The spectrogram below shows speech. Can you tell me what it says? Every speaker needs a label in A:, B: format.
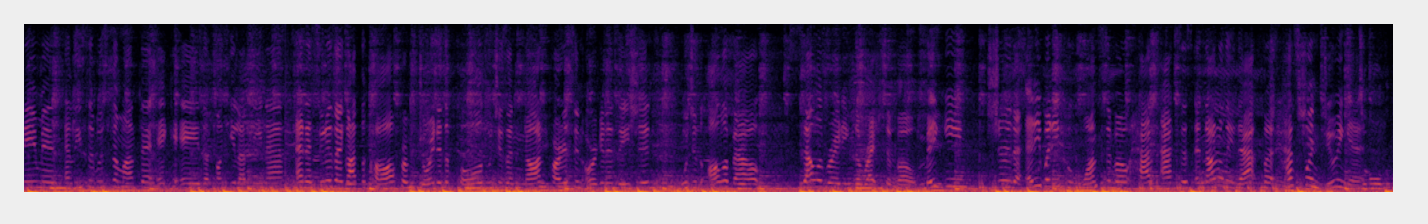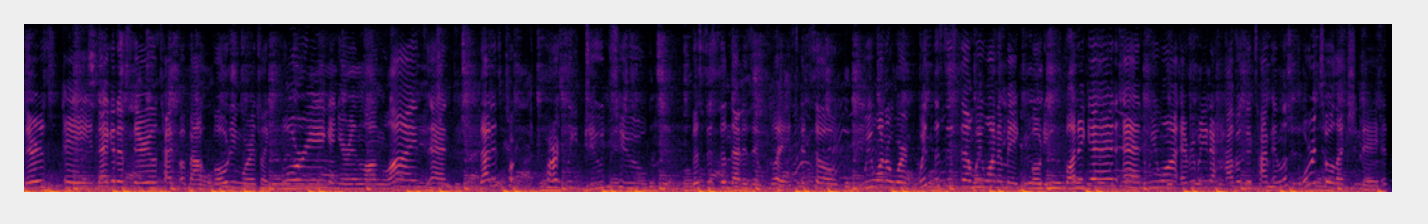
A: name is Elyssa Bustamante, aka the Funky Latina. And as soon as I got the call from Joy to the Polls, which is a nonpartisan organization which is all about celebrating the right to vote, making sure that anybody who wants to vote has access, and not only that, but has fun doing it. There's a negative stereotype about voting where it's like boring and you're in long partly due to the system that is in place. And so we want to work with the system. We want to make voting fun again, and we want everybody to have a good time and look forward to election day.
